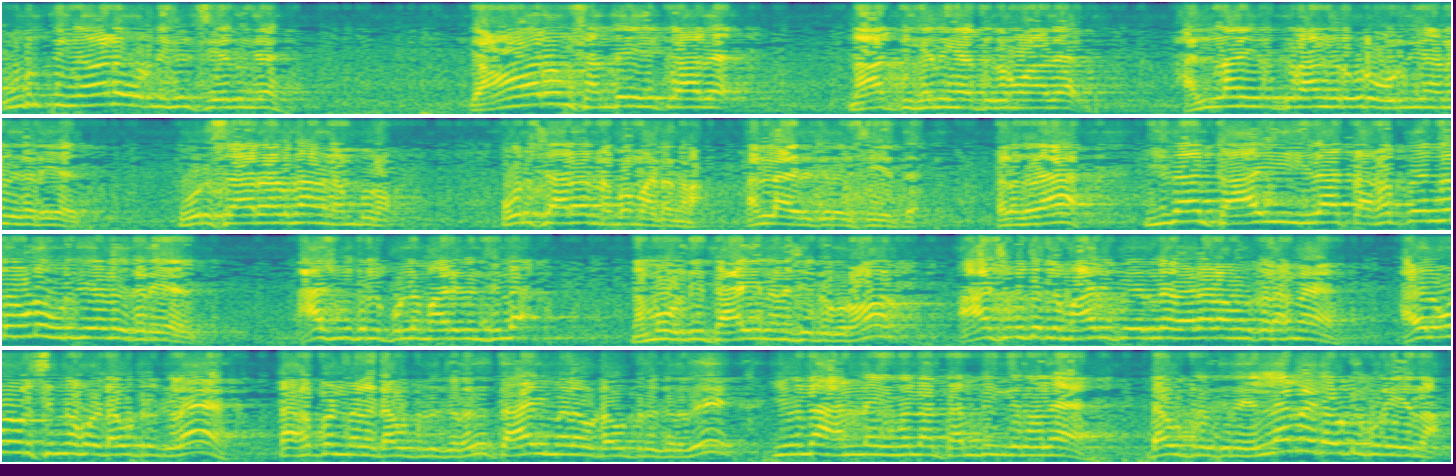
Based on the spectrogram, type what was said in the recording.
உறுதியான ஒரு நிகழ்ச்சி எதுங்க? யாரும் சந்தேகிக்காத நாத்திகன்னு ஏத்துக்கிறோம் அல்லா இருக்கிறாங்கிற கூட உறுதியானது கிடையாது. ஒரு சாரார் தான் நம்புறோம். ஒரு சாரார் நம்ப மாட்டேங்கிறான். அல்லா இருக்கிற விஷயத்தை. விளங்குதா? இதான் தாய் இதா தகப்பங்கிறது கூட உறுதியானது கிடையாது. ஆஸ்பத்திரியில் புள்ள மாறி இருந்துச்சுன்னா நம்ம உறுதி தாய் நினைச்சிட்டு இருக்கிறோம். ஆஸ்பத்திரியில் மாறி போயிருந்தா வேற ஆளாம இருக்கலாமே அதுல ஒரு சின்ன ஒரு டவுட் இருக்குல்ல? தகப்பன் மேல டவுட் இருக்கிறது தாய் மேல ஒரு டவுட் இருக்கிறது இவன் தான் அண்ணன் இவன் தான் தம்பிங்கிறதுல டவுட் இருக்கிறது எல்லாமே டவுட் கூடியதான்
